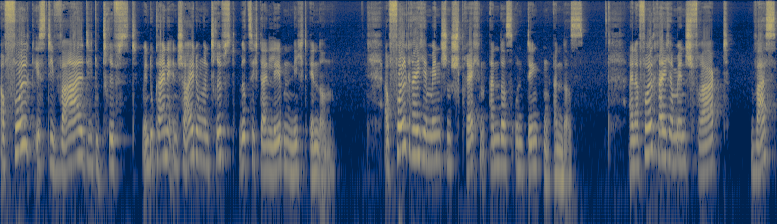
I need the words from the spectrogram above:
Erfolg ist die Wahl, die du triffst. Wenn du keine Entscheidungen triffst, wird sich dein Leben nicht ändern. Erfolgreiche Menschen sprechen anders und denken anders. Ein erfolgreicher Mensch fragt, was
